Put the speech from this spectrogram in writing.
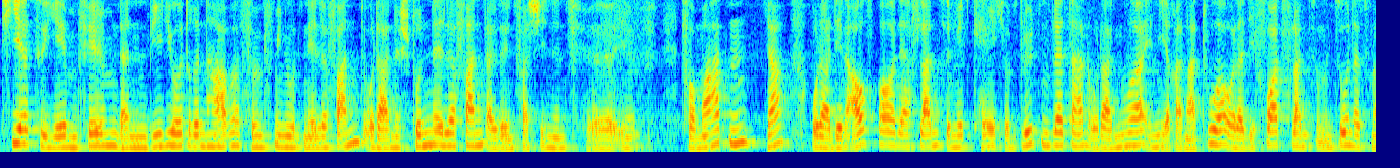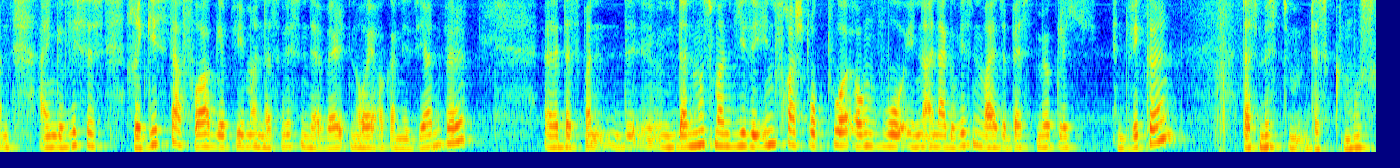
Tier, zu jedem Film dann ein Video drin habe, fünf Minuten Elefant oder eine Stunde Elefant, also in verschiedenen äh, Formaten, ja, oder den Aufbau der Pflanze mit Kelch und Blütenblättern oder nur in ihrer Natur oder die Fortpflanzung und so, dass man ein gewisses Register vorgibt, wie man das Wissen der Welt neu organisieren will. Äh, dass man, dann muss man diese Infrastruktur irgendwo in einer gewissen Weise bestmöglich entwickeln. Das, müsste, das, muss,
